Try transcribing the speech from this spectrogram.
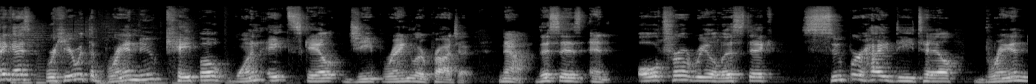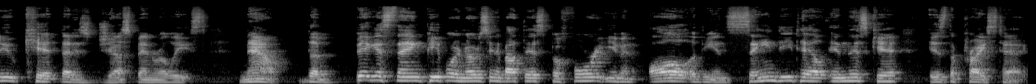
Hey guys, we're here with the brand new Capo 1 8 scale Jeep Wrangler project. Now, this is an ultra realistic, super high detail, brand new kit that has just been released. Now, the biggest thing people are noticing about this before even all of the insane detail in this kit is the price tag.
